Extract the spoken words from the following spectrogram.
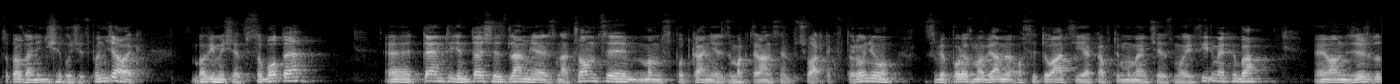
Co prawda nie dzisiaj, bo dzisiaj jest poniedziałek. Bawimy się w sobotę. E, ten tydzień też jest dla mnie znaczący. Mam spotkanie z Makteransem w czwartek w Toruniu. Sobie porozmawiamy o sytuacji, jaka w tym momencie jest w mojej firmie chyba. E, mam nadzieję, że, do,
